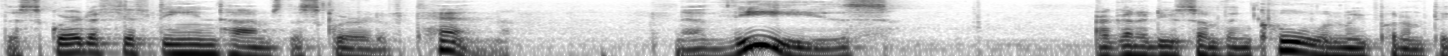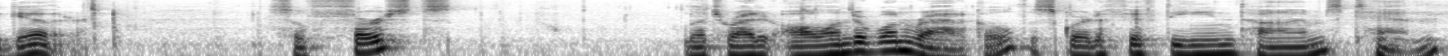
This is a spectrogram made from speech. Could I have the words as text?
the square root of 15 times the square root of 10. Now, these are going to do something cool when we put them together. So first, let's write it all under one radical, the square root of 15 times 10.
